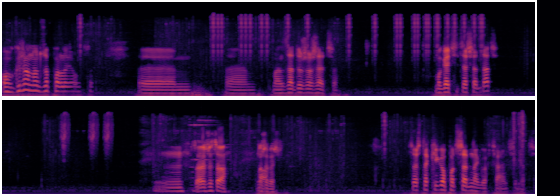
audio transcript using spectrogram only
O, granat zapalający. Um, um, mam za dużo rzeczy. Mogę ci coś oddać? Mm, zależy co. Może No. być. Coś takiego potrzebnego chciałem ci dać.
